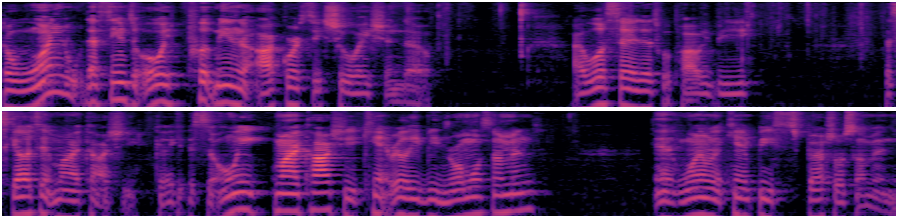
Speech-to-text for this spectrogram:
The one that seems to always put me in an awkward situation though. I will say this will probably be the skeleton Mayakashi. Okay, it's the only Mayakashi can't really be normal summoned, and one that can't be special summoned.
